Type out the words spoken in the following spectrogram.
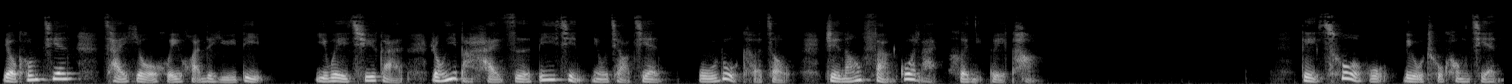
有空间才有回环的余地。一味驱赶，容易把孩子逼进牛角尖，无路可走，只能反过来和你对抗。给错误留出空间，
